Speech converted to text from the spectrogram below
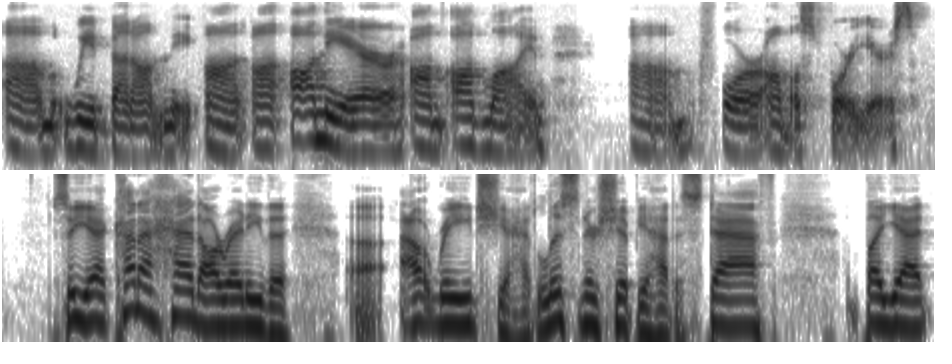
Um, we'd been on the on on the air um, online um, for almost four years. So you kind of had already the uh, outreach, you had listenership, you had a staff, but yet,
